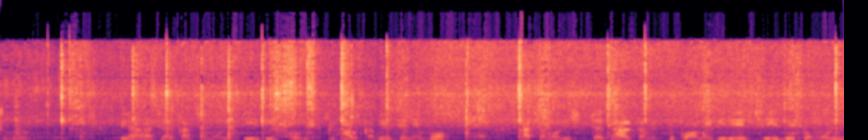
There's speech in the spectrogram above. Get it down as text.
তো পেঁয়াজ আর কাঁচামরিচ দিয়ে দিয়েছি। একটু হালকা ভেজে নেব। কাঁচামরিচটা ঝালটা আমি একটু কমই দিয়েছি। দুটো মরিচ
